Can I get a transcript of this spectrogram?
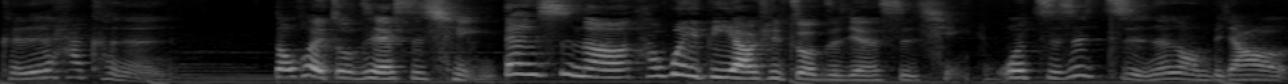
可是她可能都会做这些事情，但是呢，他未必要去做这件事情。我只是指那种比较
